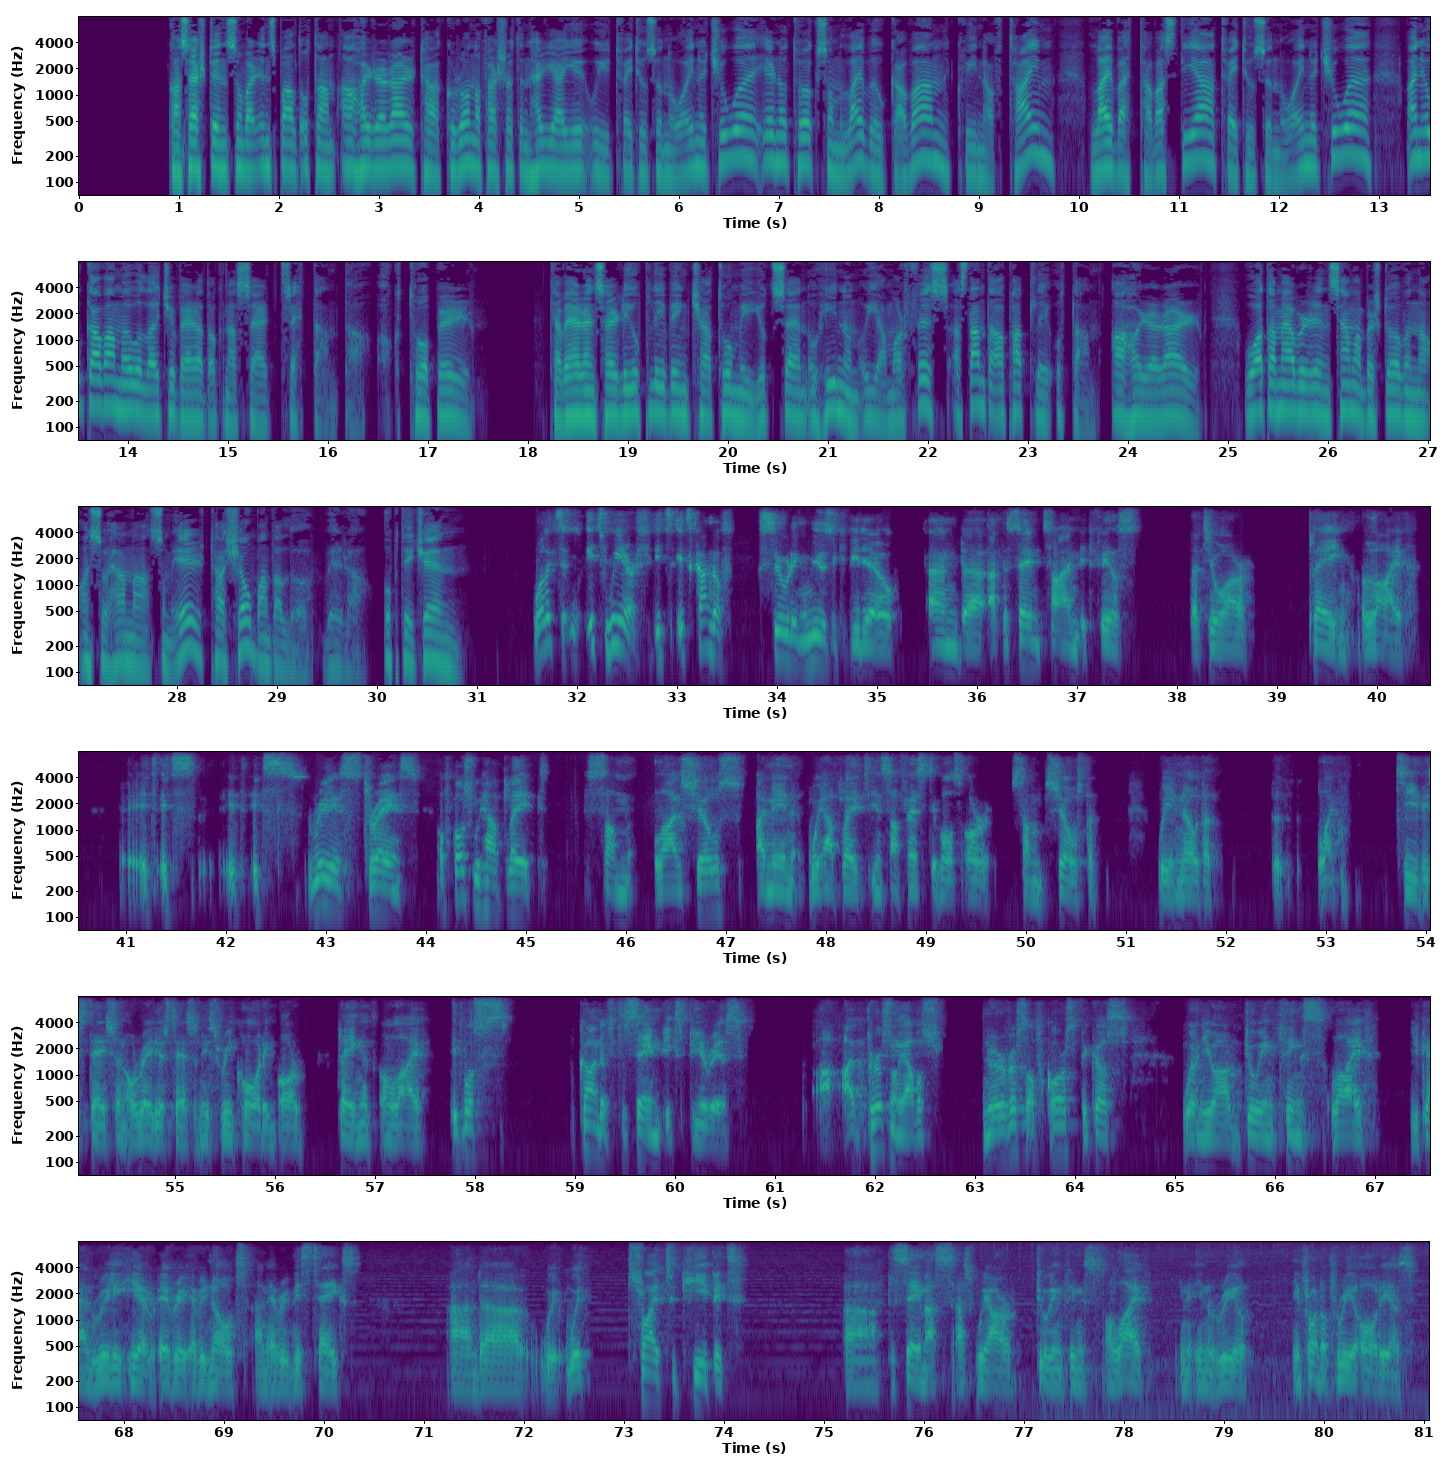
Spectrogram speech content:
Konserten som var innspalt utan ahøyrerar ta koronafarsøtten herja i 2021 er no tøk som Live utgavan Queen of Time, Live at Tavastia 2021, en ukava møveløyge vera dogna ser 13. oktober. Ta var en særlig oppliving tja Tommy Jutsen og Hinon i Amorphis a standa av patli utan ahøyrar, og at am er en anso hana som er ta sjåbandalø vera opptidkjen. Well, it's, it's weird. It's, it's kind of shooting a music video and uh, at the same time it feels that you are playing live. It, it's, it, it's really strange. Of course we have played some live shows. I mean, we have played in some festivals or some shows that we know that like TV station or radio station is recording or playing it on live. It was kind of the same experience. I, I personally I was nervous of course because when you are doing things live you can really hear every every note and every mistakes and uh we we try to keep it uh the same as as we are doing things on live in in real in front of real audience.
